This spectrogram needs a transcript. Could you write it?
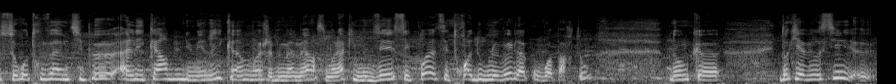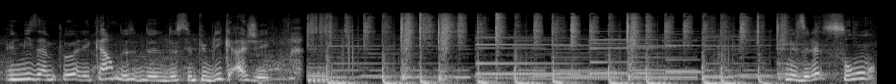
se retrouver un petit peu à l'écart du numérique. Hein. Moi j'avais ma mère à ce moment-là qui me disait c'est quoi ces 3 W là qu'on voit partout? Donc, euh, donc il y avait aussi euh, une mise un peu à l'écart de, ces publics âgés. Les élèves sont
